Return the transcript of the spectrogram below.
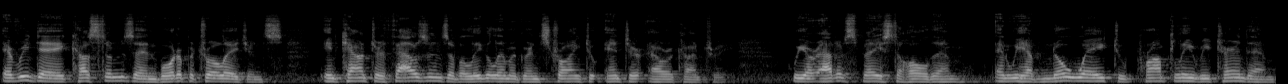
Every day, Customs and Border Patrol agents encounter thousands of illegal immigrants trying to enter our country. We are out of space to hold them, and we have no way to promptly return them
